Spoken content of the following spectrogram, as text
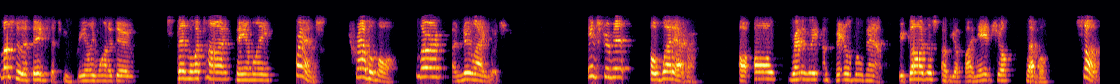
most of the things that you really want to do spend more time, family, friends, travel more, learn a new language, instrument, or whatever are all readily available now regardless of your financial level. So,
